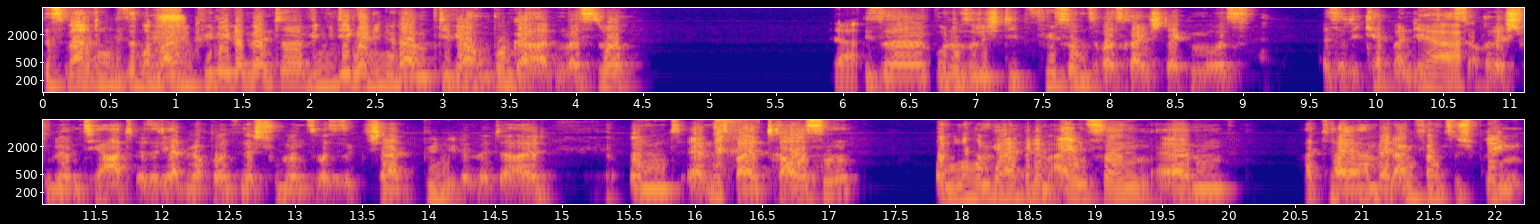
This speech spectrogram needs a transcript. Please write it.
Das waren dann diese normalen Bühnenelemente, wie die Dinger, die, du da, die wir auch im Bunker hatten, weißt du? Ja. Diese, wo du so durch die Füße und sowas reinstecken musst. Also die kennt man, die ja. auch in der Schule im Theater, also die hatten wir auch bei uns in der Schule und sowas, diese Standard-Bühnenelemente halt. Und ähm, das war halt draußen. Und dann haben wir halt bei dem einen Song, ähm, hat, haben wir halt angefangen zu springen.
